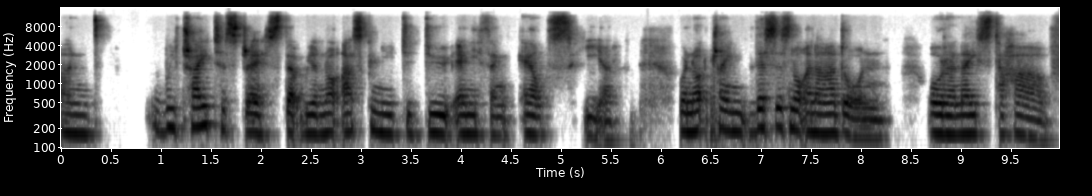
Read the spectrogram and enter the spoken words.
and we try to stress that we are not asking you to do anything else here. We're not trying. This is not an add-on or a nice to have.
